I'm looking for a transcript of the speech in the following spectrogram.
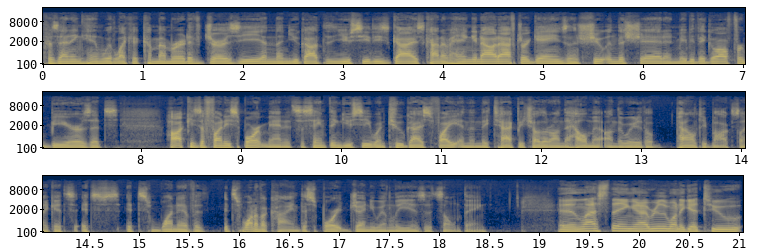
presenting him with like a commemorative jersey, and then you got the, you see these guys kind of hanging out after games and shooting the shit, and maybe they go out for beers. It's hockey's a funny sport, man. It's the same thing you see when two guys fight and then they tap each other on the helmet on their way to the penalty box. Like it's it's it's one of a, it's one of a kind. The sport genuinely is its own thing. And then last thing I really want to get to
